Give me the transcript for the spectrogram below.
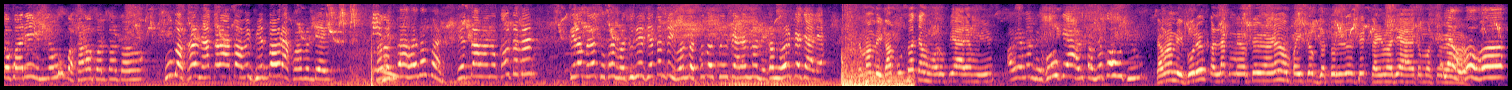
તો ખરી એમનો હું બખાડો પર પર કરો. હું બખાડો ના કરા તો હવે ભેદભાવ રાખવા માંડે ભેદભાવ હતો પણ. ભેદભાવનો કહું તમે પેલા બધા છોકરા મજૂરી દેતા ને તો ઈવન બસો બસો રૂપિયા આલે મેઘા સો રૂપિયા ચાલ્યા તમારા મેઘા પૂછો ચમ સો રૂપિયા આવ્યા મુએ. હવે એમાં મેઘો કે હવે તમે કહું છું. તમારા મેઘો રહ્યો કલાક મેળતો વેણે ચોક જતો રહ્યો છે ત્રણ વાગે આવ્યો તો મળતો વેણે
